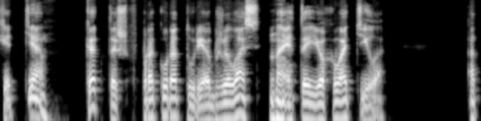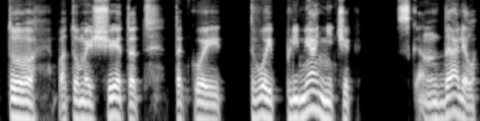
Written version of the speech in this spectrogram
Хотя как-то ж в прокуратуре обжилась, на это ее хватило. А то потом еще этот такой твой племянничек скандалил.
